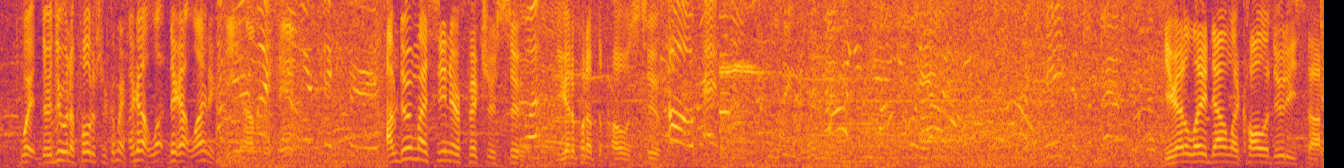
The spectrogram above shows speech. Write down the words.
wait, wait. They're doing a photo shoot. Come here. I got. li- They got lighting. I'm doing my senior pictures. I'm doing my senior pictures too. What? You got to put up the pose too. Oh, okay. You got to lay down like Call of Duty stuff.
